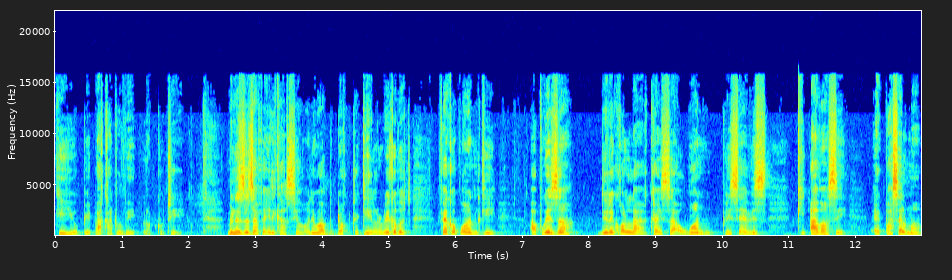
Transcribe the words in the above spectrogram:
qui ne peut pas trouver l'autre côté. Ministre des Affaires Éducation, on est Dr. Gail Rigobert, fait comprendre qu'à présent, de l'école là, il y a un plus service qui avance. Et pas seulement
